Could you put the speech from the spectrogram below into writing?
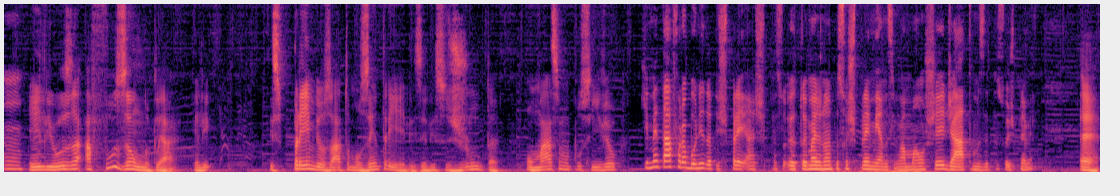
Hum. ele usa a fusão nuclear. Ele espreme os átomos entre eles, ele se junta o máximo possível. Que metáfora bonita. Eu tô imaginando a pessoa espremendo, assim, uma mão cheia de átomos e a pessoa espremendo. É,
